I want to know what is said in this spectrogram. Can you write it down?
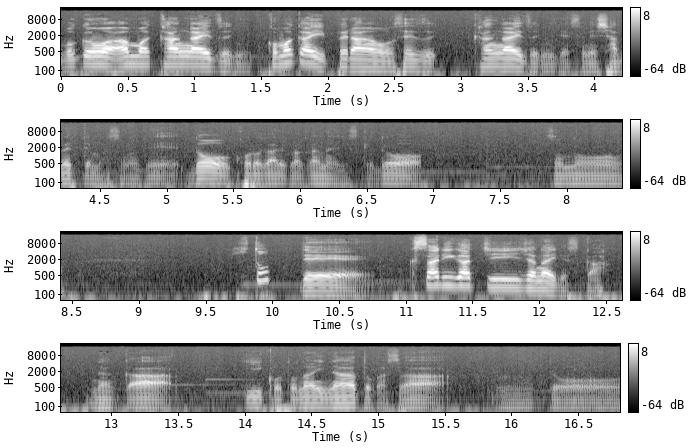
僕もあんま考えずに細かいプランをせず考えずにですね喋ってますのでどう転がるか分かんないですけどその人って腐りがちじゃないですか？なんかいいことないなとかさうんと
